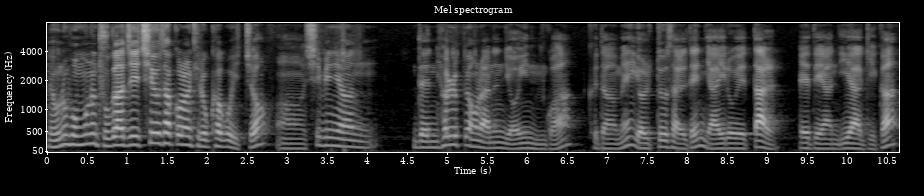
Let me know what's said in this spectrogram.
네, 오늘 본문은 두 가지 치유 사건을 기록하고 있죠. 어, 12년 된 혈류병을 앓는 여인과 그 다음에 12살 된 야이로의 딸에 대한 이야기가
